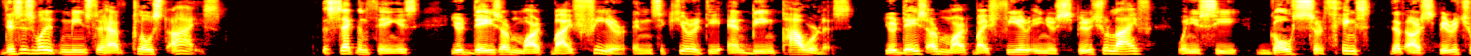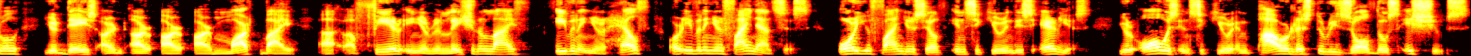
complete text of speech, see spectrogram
This is what it means to have closed eyes. The second thing is your days are marked by fear and insecurity and being powerless. Your days are marked by fear in your spiritual life. When you see ghosts or things that are spiritual, your days are, are, are, are marked by uh, fear in your relational life, even in your health, or even in your finances. Or you find yourself insecure in these areas. You're always insecure and powerless to resolve those issues.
